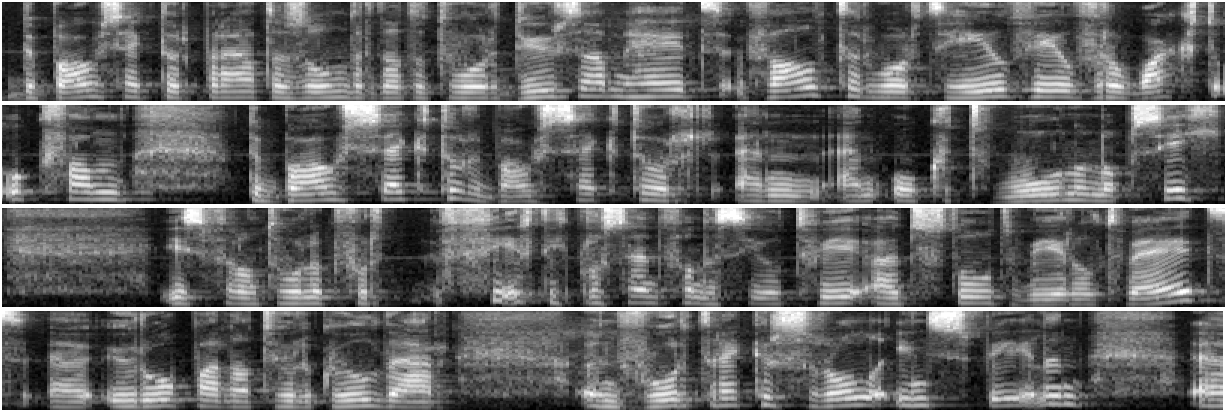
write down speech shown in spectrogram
de bouwsector praten zonder dat het woord duurzaamheid valt. Er wordt heel veel verwacht ook van de bouwsector, de bouwsector en, en ook het wonen op zich is verantwoordelijk voor 40% van de CO2-uitstoot wereldwijd. Uh, Europa natuurlijk wil daar een voortrekkersrol in spelen. Uh,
